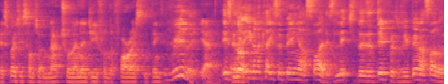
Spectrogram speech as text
There's supposed to be some sort of natural energy from the forest and things. Really? Yeah. It's And not even a case of being outside. It's literally there's a difference between being outside or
